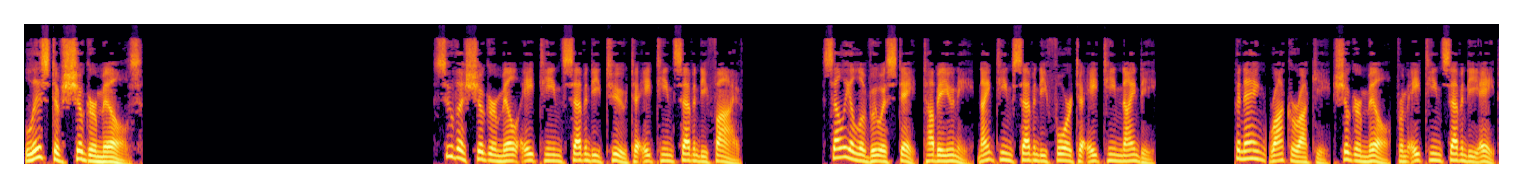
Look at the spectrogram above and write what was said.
List of sugar mills Suva Sugar Mill 1872 to 1875 Celia Lavu Estate Tabayuni 1974 to 1890 Penang Rakiraki Sugar Mill from 1878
